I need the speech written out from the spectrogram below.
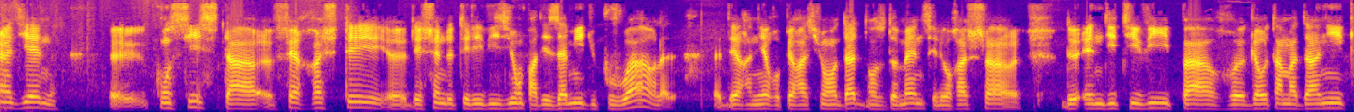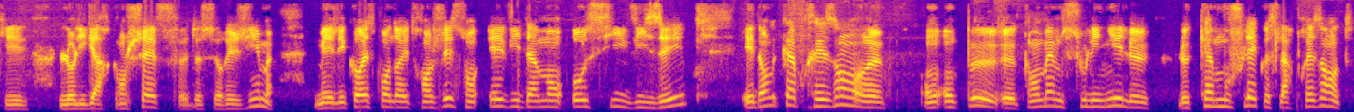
indienne euh, consiste à faire racheter des chaînes de télévision par des amis du pouvoir. La, dernière opération en date dans ce domaine, c'est le rachat de NDTV par Gautam Adani, qui est l'oligarque en chef de ce régime. Mais les correspondants étrangers sont évidemment aussi visés. Et dans le cas présent, on, peut euh, quand même souligner le, camouflet que cela représente.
